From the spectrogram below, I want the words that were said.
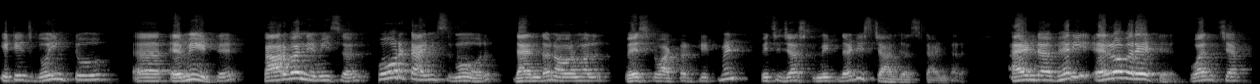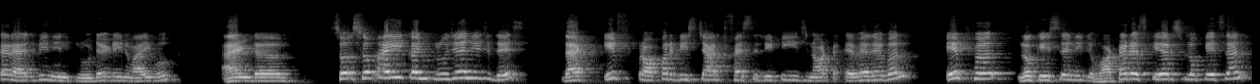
it is going to uh, emit carbon emission four times more than the normal wastewater treatment, which just meet the discharge standard. And uh, very elaborate one chapter has been included in my book. And uh, so, so my conclusion is this, that if proper discharge facility is not available, if uh, location is water scarce location,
